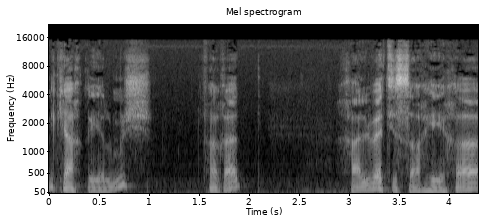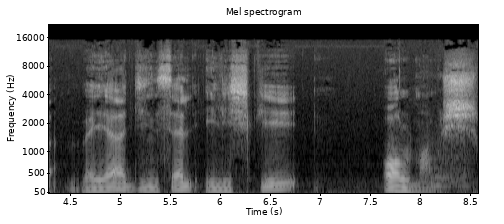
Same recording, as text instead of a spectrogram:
Nikah kıyılmış fakat halveti sahiha veya cinsel ilişki olmamış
